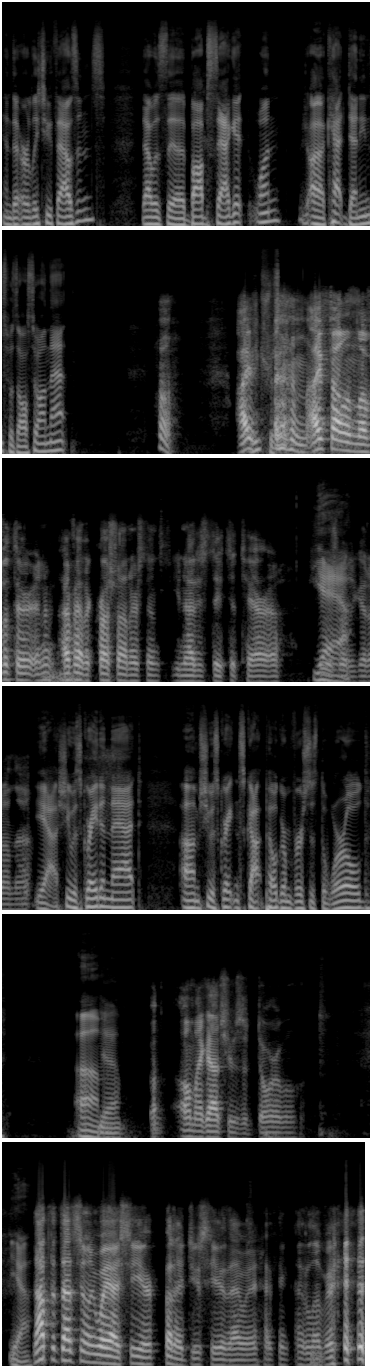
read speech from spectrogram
in the early 2000s. That was the Bob Saget one. Uh, Kat Dennings was also on that. Huh. I I fell in love with her, and I've had a crush on her since United States of Tara. She Yeah. was really good on that. Yeah, she was great in that. Um, she was great in Scott Pilgrim versus the World. Um, yeah. Oh- Oh my God, she was adorable. yeah. Not that that's the only way I see her, but I do see her that way. I think I love her.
